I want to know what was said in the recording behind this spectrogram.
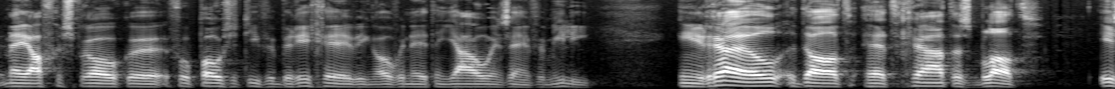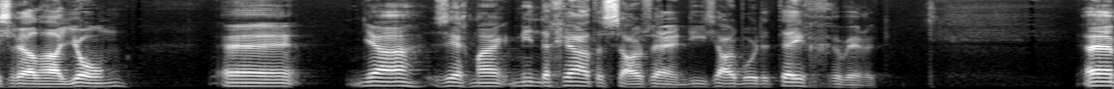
mee afgesproken voor positieve berichtgeving over Netanyahu en zijn familie in ruil dat het gratis blad Israël Hayom uh, ja, zeg maar minder gratis zou zijn. Die zou worden tegengewerkt. Uh,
